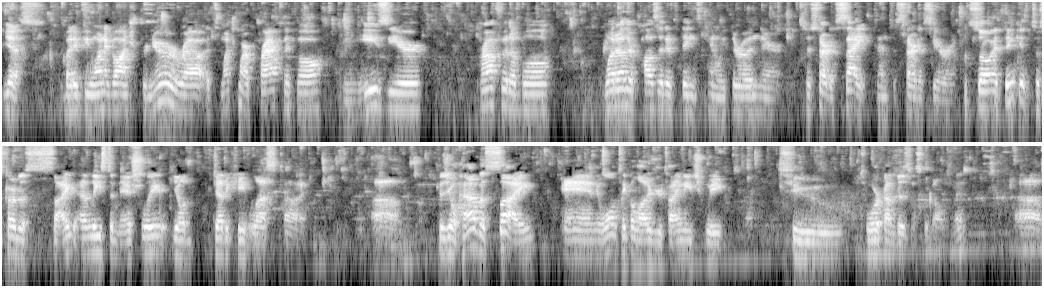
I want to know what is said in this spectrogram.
Yes, but if you want to go entrepreneur route, it's much more practical, easier, profitable. What other positive things can we throw in there to start a site than to start a CRM? So I think it, to start a site, at least initially, you'll dedicate less time um, because you'll have a site and it won't take a lot of your time each week to to work on business development. Um,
